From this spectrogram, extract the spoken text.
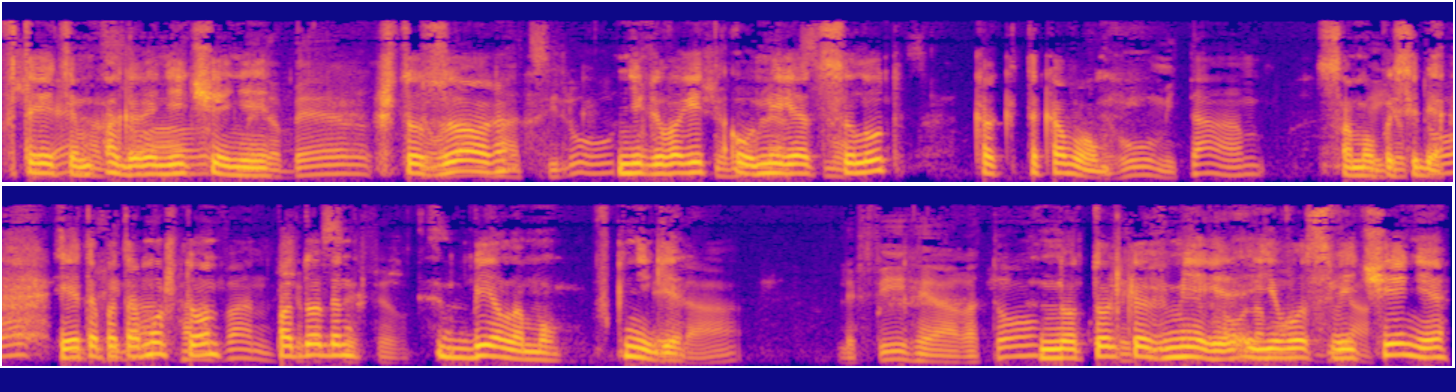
в третьем ограничении, что Зор не говорит о мире Ацелут как таковом, само по себе. И это потому, что он подобен белому в книге, но только в мере его свечения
